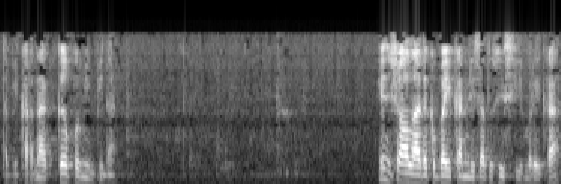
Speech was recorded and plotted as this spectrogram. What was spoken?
tapi karena kepemimpinan Insya Allah ada kebaikan di satu sisi mereka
